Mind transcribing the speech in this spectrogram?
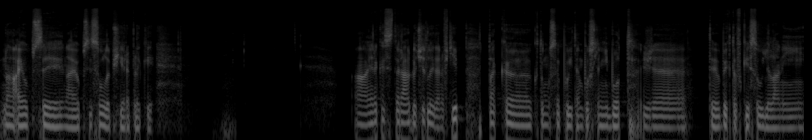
na IOPSy, na IOPSy jsou lepší repliky. A jinak, jestli teda dočetli ten vtip, tak eh, k tomu se pojí ten poslední bod, že ty objektovky jsou dělané,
